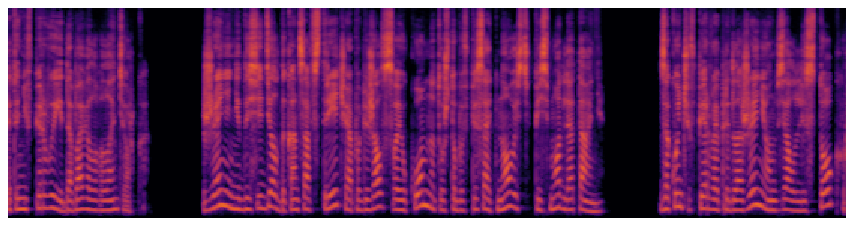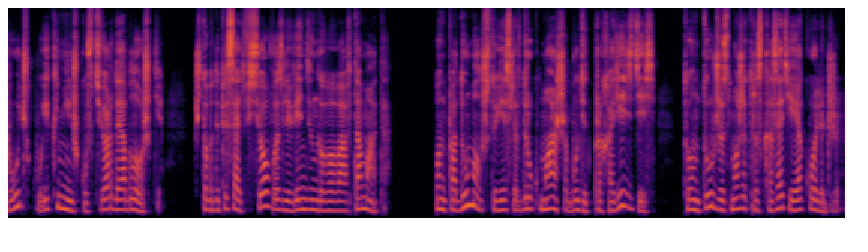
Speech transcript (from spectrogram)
Это не впервые», — добавила волонтерка. Женя не досидел до конца встречи, а побежал в свою комнату, чтобы вписать новость в письмо для Тани. Закончив первое предложение, он взял листок, ручку и книжку в твердой обложке, чтобы дописать все возле вендингового автомата. Он подумал, что если вдруг Маша будет проходить здесь, то он тут же сможет рассказать ей о колледже.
